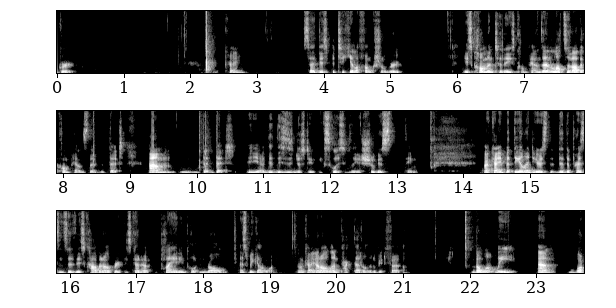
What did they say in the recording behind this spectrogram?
group. Okay, so this particular functional group is common to these compounds and lots of other compounds that that um, that, that you know this isn't just exclusively a sugars thing. Okay, but the idea is that the presence of this carbonyl group is going to play an important role as we go on. Okay, and I'll unpack that a little bit further. But what we um, what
